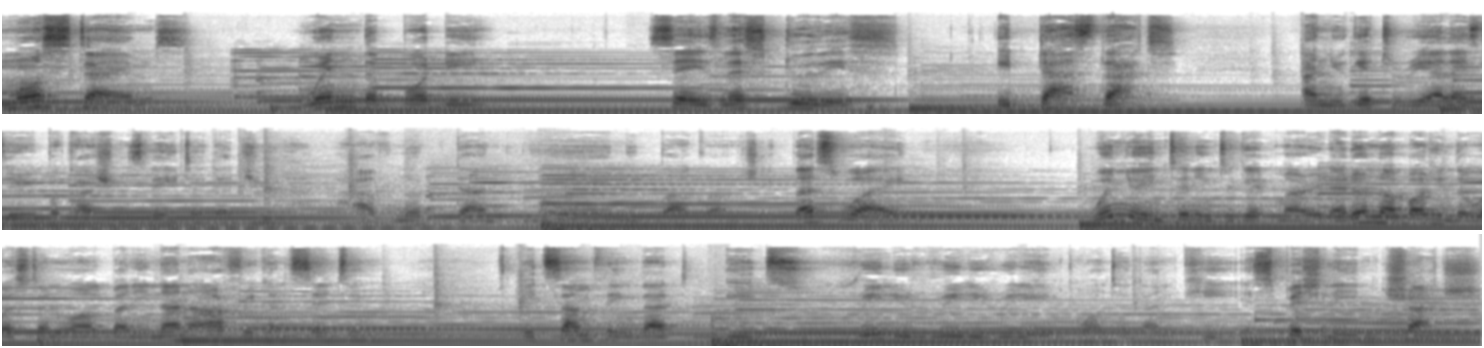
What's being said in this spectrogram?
Most times, when the body says, let's do this, it does that. And you get to realize the repercussions later that you have not done. That's why, when you're intending to get married, I don't know about in the Western world, but in an African setting, it's something that it's really, really, really important and key, especially in church.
